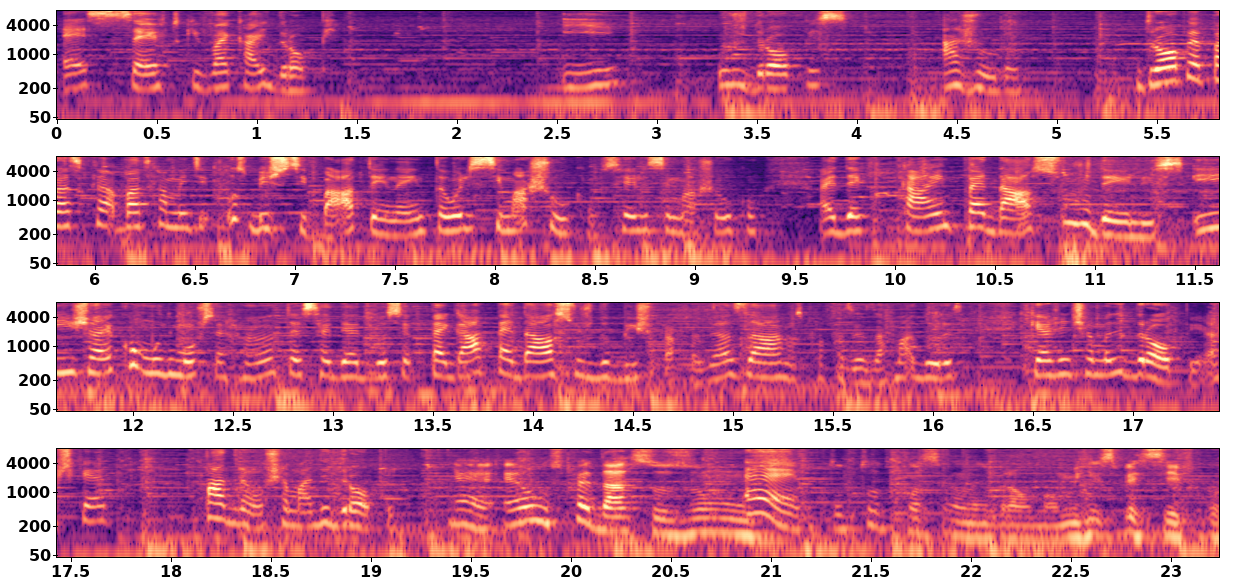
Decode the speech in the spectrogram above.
é certo que vai cair drop. E os drops ajudam. Drop é basica- basicamente os bichos se batem, né? Então eles se machucam. Se eles se machucam, a ideia é que caem pedaços deles. E já é comum de Monster Hunter essa ideia de você pegar pedaços do bicho pra fazer as armas, pra fazer as armaduras, que a gente chama de drop. Acho que é padrão chamar de drop. É, é uns pedaços, uns. É. Tô, tô conseguindo lembrar um nome específico.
